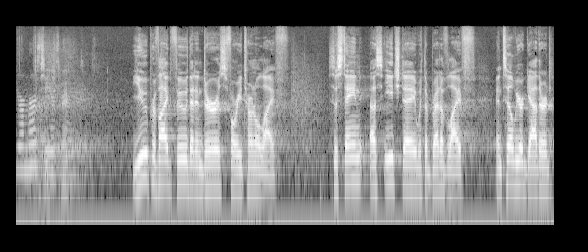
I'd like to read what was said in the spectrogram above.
Your mercy is great. You provide food that endures for eternal life. Sustain us each day with the bread of life until we are gathered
